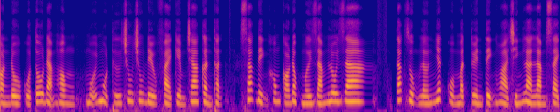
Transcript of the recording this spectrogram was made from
còn đồ của Tô Đạm Hồng, mỗi một thứ Chu Chu đều phải kiểm tra cẩn thận, xác định không có độc mới dám lôi ra. Tác dụng lớn nhất của mật tuyền tịnh hỏa chính là làm sạch.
